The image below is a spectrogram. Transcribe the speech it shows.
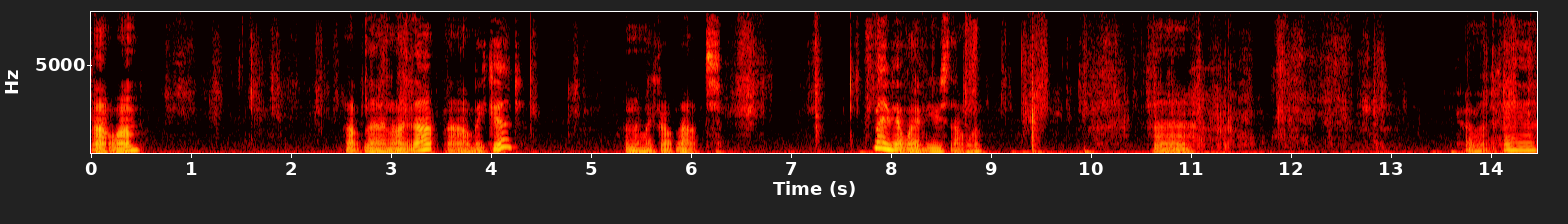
that one up there like that. That'll be good. And then we've got that. Maybe I won't use that one. Uh, come up here.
